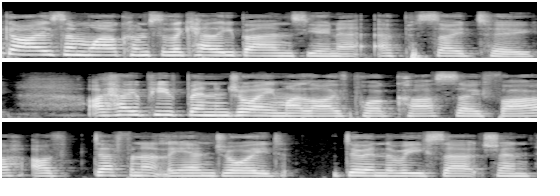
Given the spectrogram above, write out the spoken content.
guys, and welcome to the Kelly Burns Unit, episode two. I hope you've been enjoying my live podcast so far. I've definitely enjoyed doing the research and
